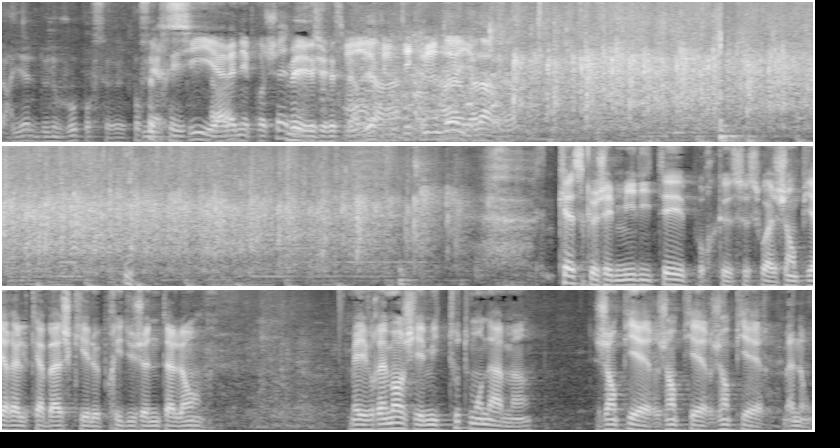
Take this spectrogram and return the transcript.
Ariel de nouveau pour ce, pour ce merci, Merci et à ah. l'année prochaine. Mais j'espère ah, bien. Un petit clin d'œil. Ah, voilà. Qu'est-ce que j'ai milité pour que ce soit Jean-Pierre Elkabach qui ait le prix du jeune talent? Mais vraiment, j'y ai mis toute mon âme. Hein. Jean-Pierre, Jean-Pierre, Jean-Pierre. Ben non.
